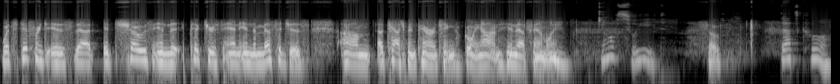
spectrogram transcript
what's different is that it shows in the pictures and in the messages um, attachment parenting going on in that family. Mm. Oh, sweet. So that's cool.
